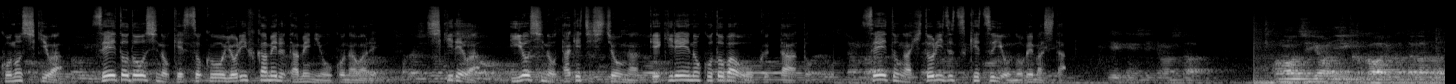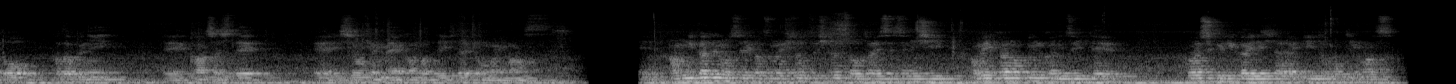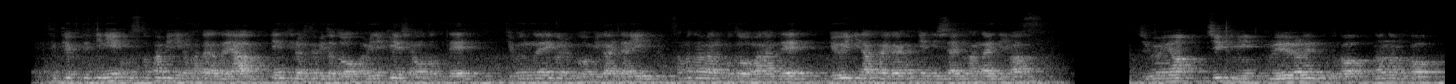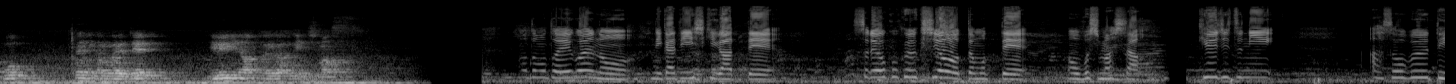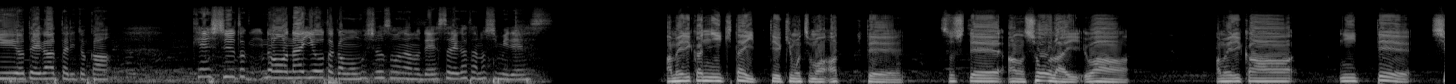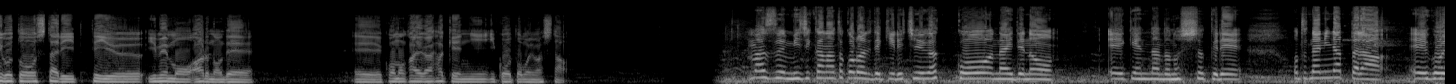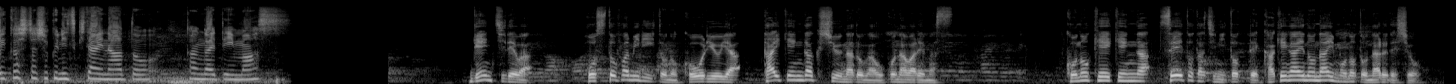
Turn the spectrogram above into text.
この式は生徒同士の結束をより深めるために行われ式では伊予市の竹地市長が激励の言葉を送った後生徒が一人ずつ決意を述べました。経験してきました。この授業に関わる方々と家族に、感謝して、一生懸命頑張っていきたいと思います。アメリカでの生活の一つ一つを大切にし、アメリカの文化について詳しく理解できたらいいと思っています。積極的にホストファミリーの方々や現地の人々とコミュニケーションをとって自分の英語力を磨いたりさまざまなことを学んで有意義な海外派遣にしたいと考えています自分や地域に触れられることが何なのかを常に考えて、有意義な海外派遣にします。と英語への苦手意識があってそれを克服しようと思って応募しました。休日に遊ぶっていう予定があったりとか研修の内容とかも面白そうなのでそれが楽しみです。アメリカに行きたいっていう気持ちもあってそしてあの将来はアメリカに行って仕事をしたりっていう夢もあるので、えーこの海外派遣に行こうと思いました。まず身近なところでできる中学校内での英検などの取得で大人になったら英語を生かした職に就きたいなと考えています。現地ではホストファミリーとの交流や体験学習などが行われます。この経験が生徒たちにとってかけがえのないものとなるでしょう。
